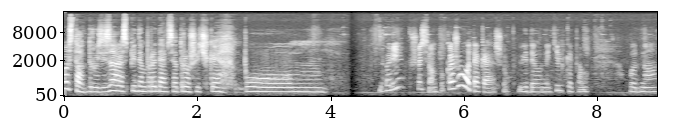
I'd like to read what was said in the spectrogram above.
Ось так, друзі. Зараз підемо пройдемося трошечки по дворі. Щось вам покажу отаке, щоб відео не тільки там одна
